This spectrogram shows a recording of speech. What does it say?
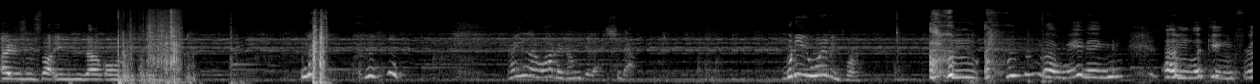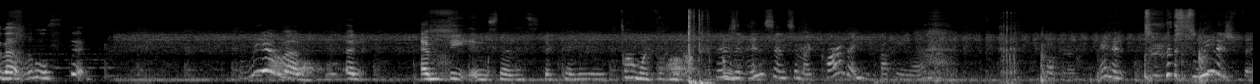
I just thought you'd use alcohol to clean it. Regular water don't get that shit out. What are you waiting for? Um, I'm not waiting. I'm looking for that little stick. We have a, an empty incense stick anywhere? Oh my fucking god. There's an incense in my car that you fucking left. And a Swedish fish.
